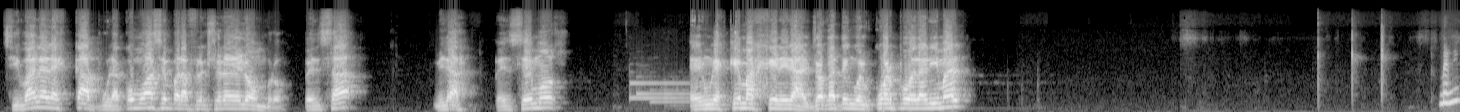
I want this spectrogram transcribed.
Si van a la escápula, ¿cómo hacen para flexionar el hombro? Pensá, mirá, pensemos en un esquema general. Yo acá tengo el cuerpo del animal. Vení.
